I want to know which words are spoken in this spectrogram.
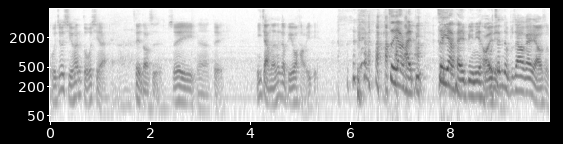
我就喜欢躲起来，这倒是，所以嗯，对，你讲的那个比我好一点。这样还比这样还比你好一点，我真的不知道该聊什么。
